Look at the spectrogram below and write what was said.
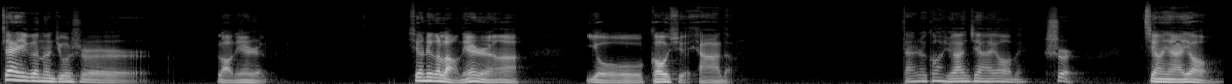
再一个呢，就是老年人，像这个老年人啊，有高血压的。但是高血压降压药呗，是降压药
